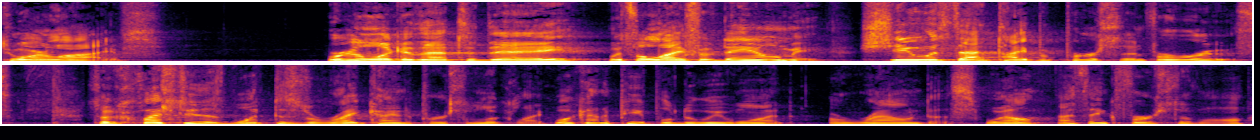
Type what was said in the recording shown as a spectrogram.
to our lives. We're going to look at that today with the life of Naomi. She was that type of person for Ruth. So the question is what does the right kind of person look like? What kind of people do we want around us? Well, I think first of all,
